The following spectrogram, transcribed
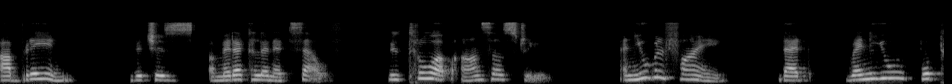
our brain, which is a miracle in itself, will throw up answers to you and you will find that when you put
